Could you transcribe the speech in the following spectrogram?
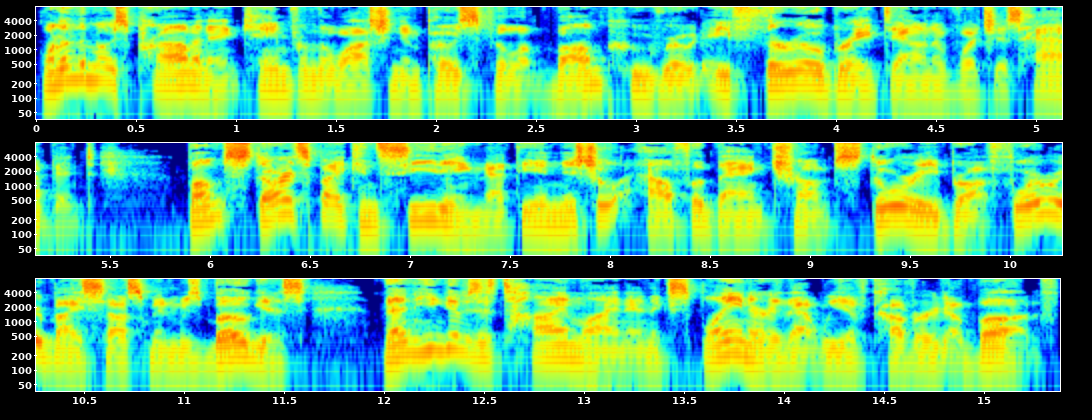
One of the most prominent came from the Washington Post Philip Bump, who wrote a thorough breakdown of what just happened. Bump starts by conceding that the initial Alfa Bank Trump story brought forward by Sussman was bogus then he gives a timeline and explainer that we have covered above.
